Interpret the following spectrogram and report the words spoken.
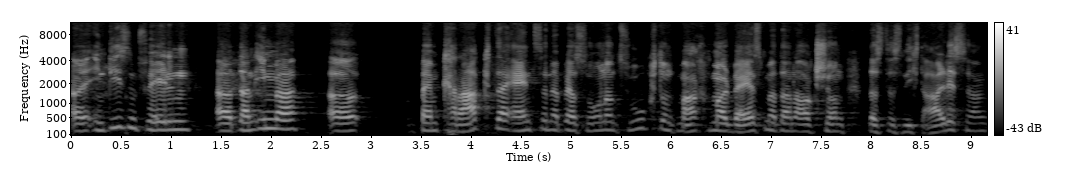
äh, in diesen Fällen äh, dann immer äh, beim Charakter einzelner Personen sucht und manchmal weiß man dann auch schon, dass das nicht alle sagen.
